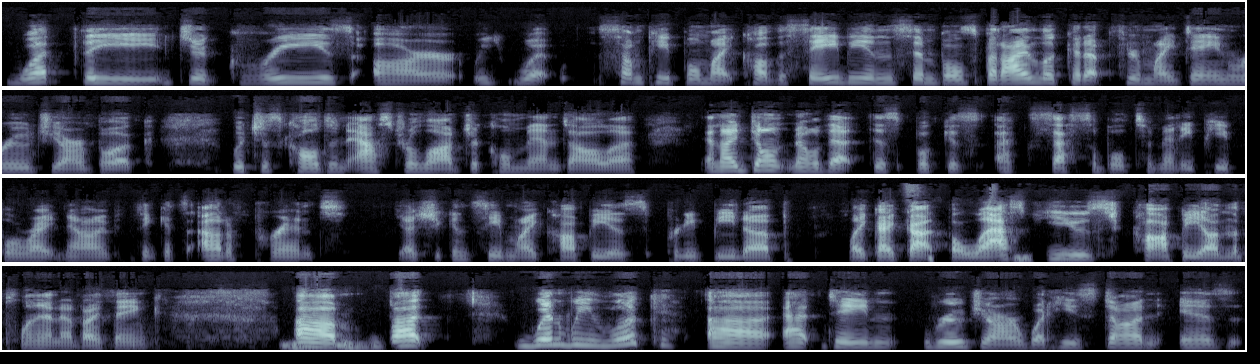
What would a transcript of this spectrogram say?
what the degrees are, what some people might call the Sabian symbols, but I look it up through my Dane Rudhyar book, which is called an astrological mandala. And I don't know that this book is accessible to many people right now. I think it's out of print. As you can see, my copy is pretty beat up. Like I got the last used copy on the planet, I think. Um, mm-hmm. but when we look uh, at Dane Rudhyar, what he's done is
